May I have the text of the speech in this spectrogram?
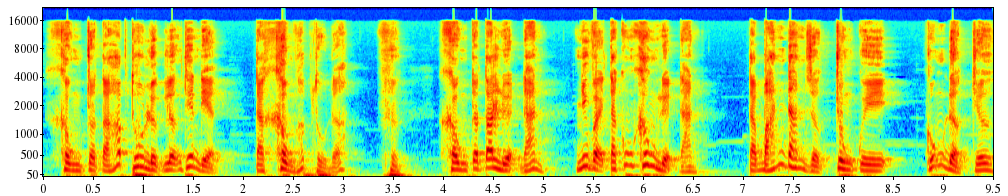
Không cho ta hấp thu lực lượng thiên địa, Ta không hấp thu nữa. Không cho ta luyện đan, Như vậy ta cũng không luyện đan. Ta bán đan dược trung quy cũng được chứ.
